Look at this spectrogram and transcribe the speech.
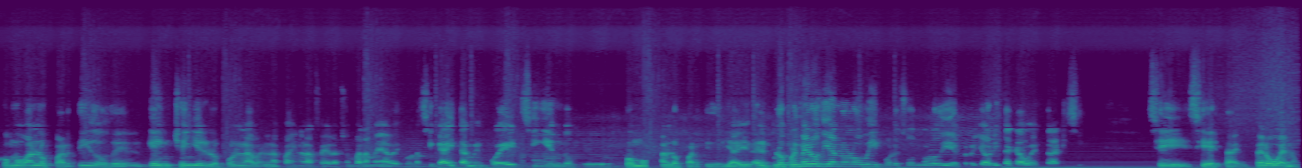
cómo van los partidos del Game Changer y los pone en la, página de la Federación Panameña de Béisbol. Así que ahí también puede ir siguiendo cómo van los partidos. Ya, los primeros días no lo vi, por eso no lo dije, pero ya ahorita acabo de entrar y sí, sí, sí está ahí. Pero bueno,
